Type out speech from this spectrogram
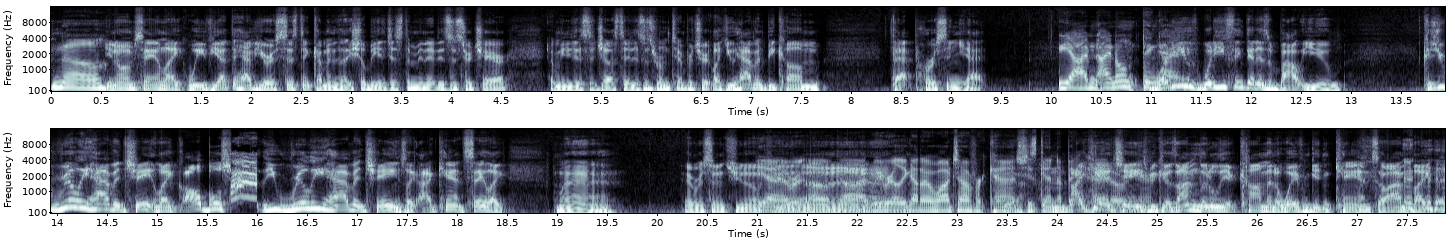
No. You know what I'm saying? Like we've yet to have your assistant come in like she'll be in just a minute. Is this her chair? And we need this adjusted. Is this room temperature? Like you haven't become that person yet. Yeah, I'm, I don't think. What I, do you What do you think that is about you? Because you really haven't changed. Like all bullshit, you really haven't changed. Like I can't say like, man. Ever since you know, Yeah. you- re- oh uh, God, we really got to watch out for Kat. Yeah. She's getting a big. I can't over change here. because I'm literally a comment away from getting canned. So I'm like, I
